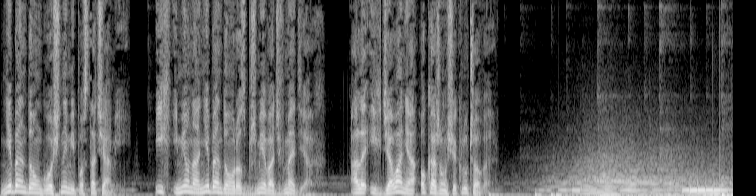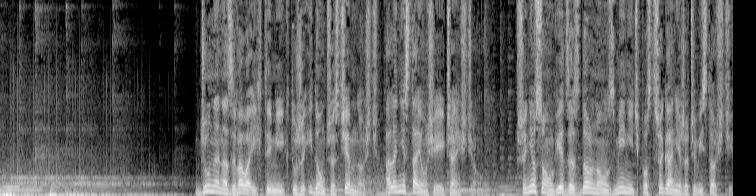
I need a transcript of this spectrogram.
nie będą głośnymi postaciami. Ich imiona nie będą rozbrzmiewać w mediach, ale ich działania okażą się kluczowe. June nazywała ich tymi, którzy idą przez ciemność, ale nie stają się jej częścią. Przyniosą wiedzę zdolną zmienić postrzeganie rzeczywistości.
